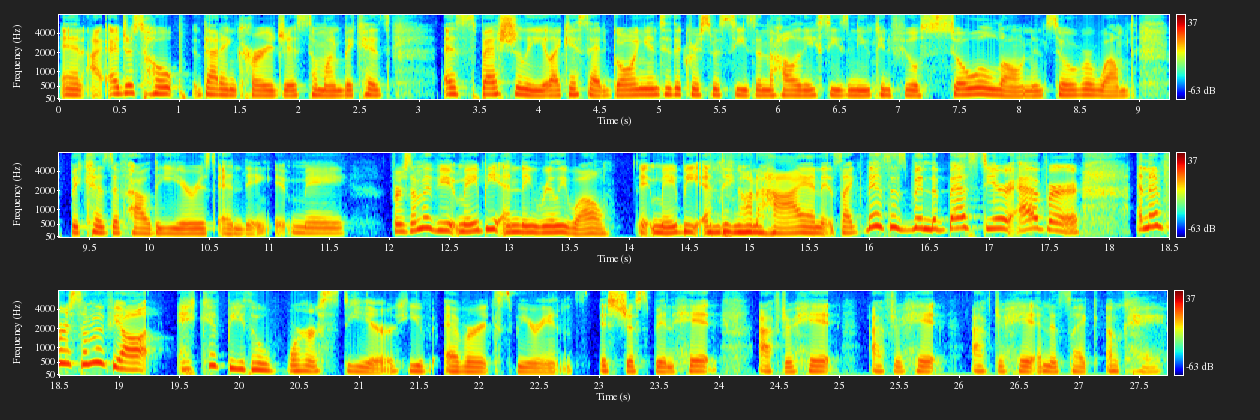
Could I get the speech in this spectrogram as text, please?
And I, I just hope that encourages someone because especially like i said going into the christmas season the holiday season you can feel so alone and so overwhelmed because of how the year is ending. It may for some of you it may be ending really well. It may be ending on a high and it's like this has been the best year ever. And then for some of y'all it could be the worst year you've ever experienced. It's just been hit after hit after hit after hit and it's like, okay,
